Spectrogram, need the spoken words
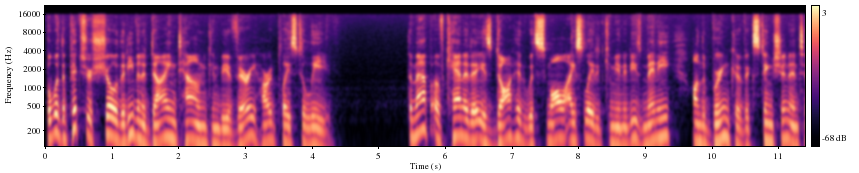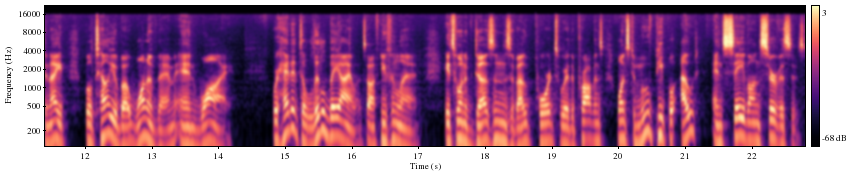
But what the pictures show that even a dying town can be a very hard place to leave. The map of Canada is dotted with small isolated communities, many on the brink of extinction, and tonight we'll tell you about one of them and why. We're headed to Little Bay Islands off Newfoundland. It's one of dozens of outports where the province wants to move people out and save on services.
